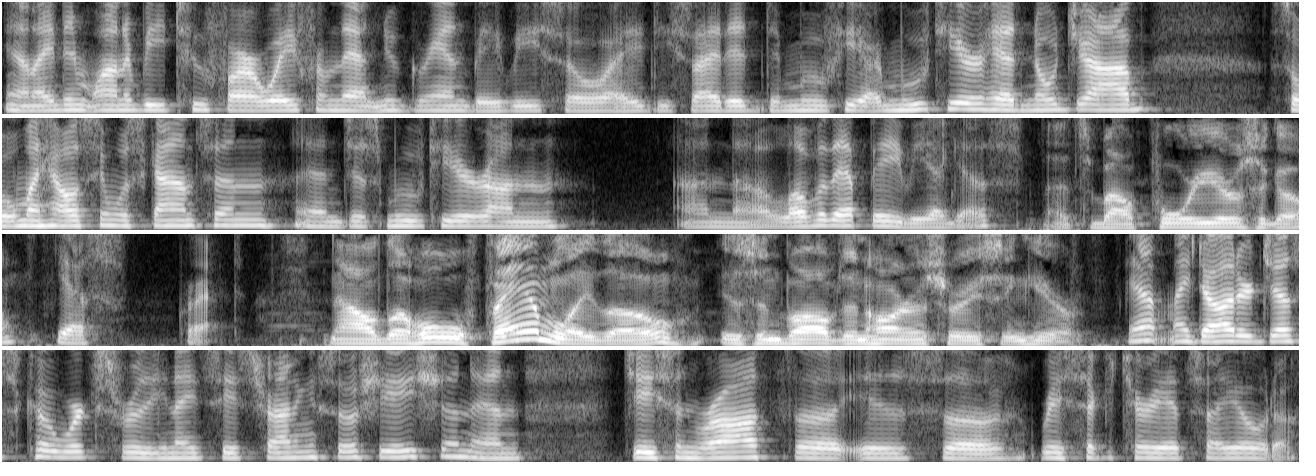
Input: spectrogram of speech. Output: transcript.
and I didn't want to be too far away from that new grandbaby, so I decided to move here. I moved here, had no job, sold my house in Wisconsin, and just moved here on on uh, love of that baby, I guess. That's about four years ago. Yes, correct. Now the whole family, though, is involved in harness racing here. Yeah, my daughter Jessica works for the United States Trotting Association, and Jason Roth uh, is uh, race secretary at Scioto.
